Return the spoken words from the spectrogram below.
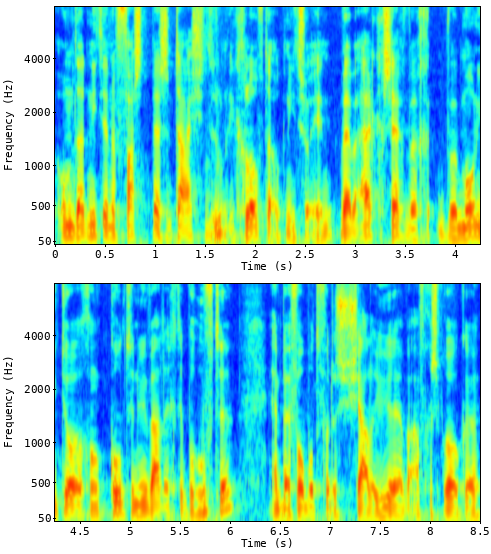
om dat niet in een vast percentage te doen. Ik geloof daar ook niet zo in. We hebben eigenlijk gezegd, we, we monitoren gewoon continu waar ligt de behoefte. En bijvoorbeeld voor de sociale huur hebben we afgesproken,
